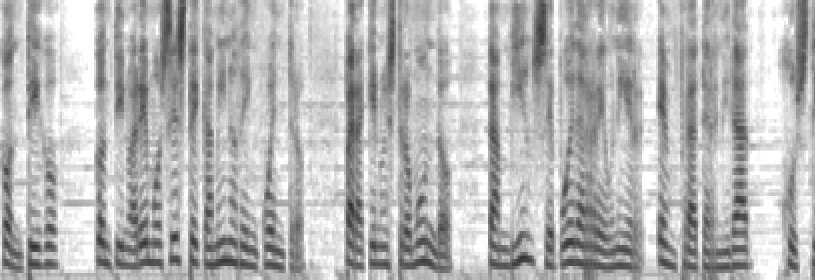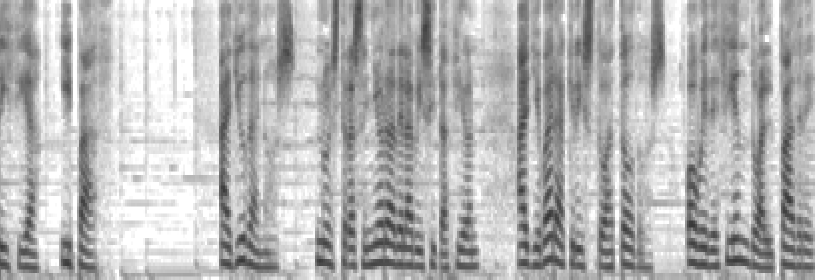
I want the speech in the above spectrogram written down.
Contigo continuaremos este camino de encuentro para que nuestro mundo también se pueda reunir en fraternidad, justicia y paz. Ayúdanos, Nuestra Señora de la Visitación, a llevar a Cristo a todos, obedeciendo al Padre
